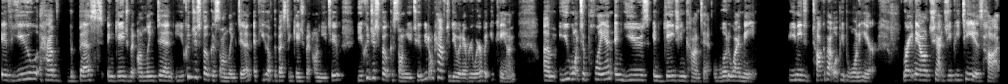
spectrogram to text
if you have the best engagement on LinkedIn, you can just focus on LinkedIn. If you have the best engagement on YouTube, you can just focus on YouTube. You don't have to do it everywhere, but you can. Um, you want to plan and use engaging content. What do I mean? You need to talk about what people want to hear. Right now, Chat GPT is hot.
